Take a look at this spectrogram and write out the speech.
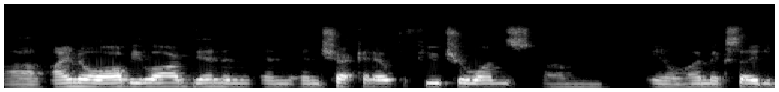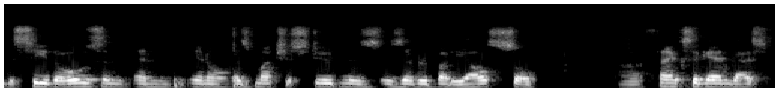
Uh, I know I'll be logged in and, and, and checking out the future ones. Um, you know, I'm excited to see those and, and, you know, as much a student as, as everybody else. So uh, thanks again, guys.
